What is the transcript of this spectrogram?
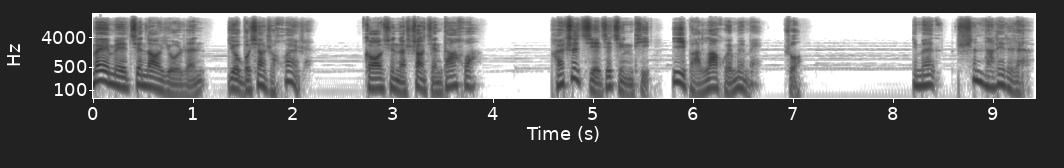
妹妹见到有人，又不像是坏人。高兴的上前搭话，还是姐姐警惕，一把拉回妹妹，说：“你们是哪里的人？”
